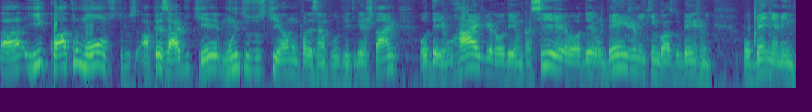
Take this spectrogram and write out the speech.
uh, e quatro monstros, apesar de que muitos dos que amam, por exemplo, Wittgenstein, odeiam Heidegger, odeiam Cassirer, odeiam Benjamin, quem gosta do Benjamin, ou Benjamin,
